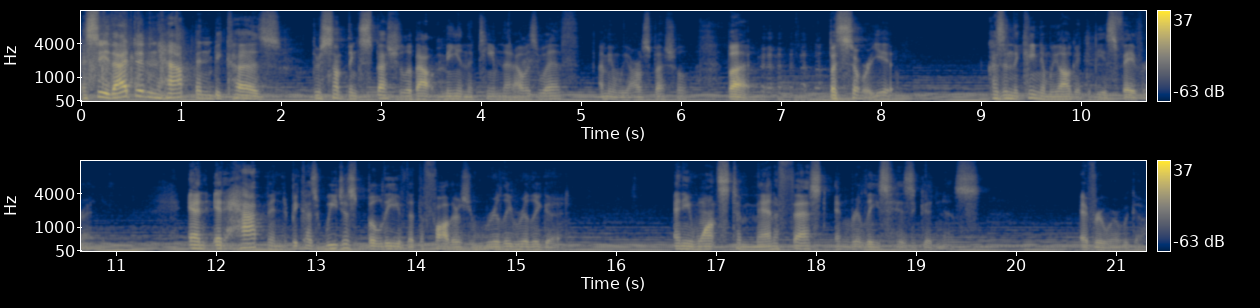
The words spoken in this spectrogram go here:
And see, that didn't happen because there's something special about me and the team that I was with. I mean, we are special, but but so are you. Because in the kingdom, we all get to be his favorite. And it happened because we just believe that the Father's really, really good and He wants to manifest and release His goodness everywhere we go.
